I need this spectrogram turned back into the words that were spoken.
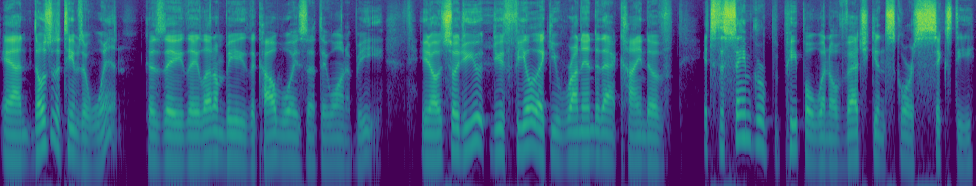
and those are the teams that win because they they let them be the Cowboys that they want to be. You know, so do you do you feel like you run into that kind of? It's the same group of people when Ovechkin scores sixty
